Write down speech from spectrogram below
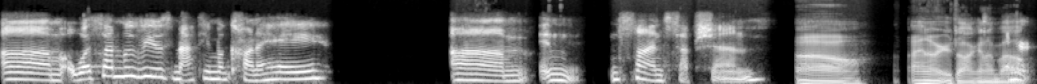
Um, what's that movie with Matthew McConaughey? Um, and it's not Inception. Oh, I know what you're talking about. Inter-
